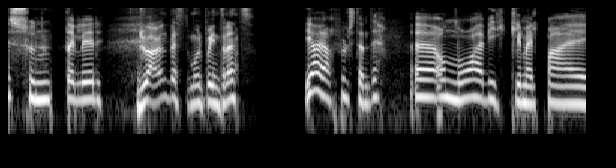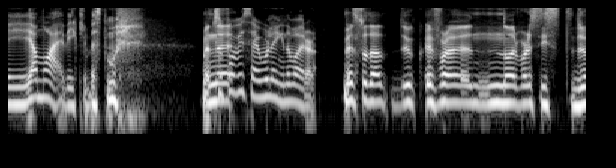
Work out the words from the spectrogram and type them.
misunt eller Du er jo en bestemor på internett. Ja, ja, fullstendig. Uh, og nå har jeg virkelig meldt meg Ja, nå er jeg virkelig bestemor. Men, Så eh, får vi se hvor lenge det varer, da. Men så da, du, for Når var det sist du,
